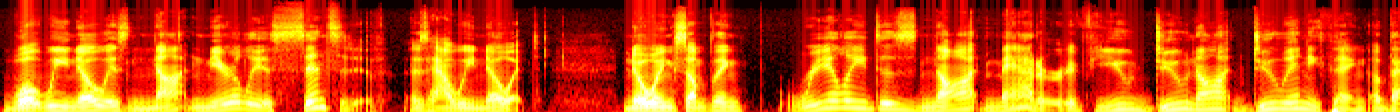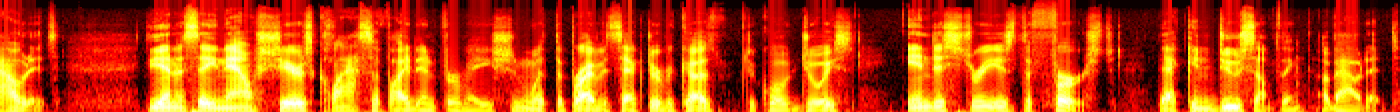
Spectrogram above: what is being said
what we know is not nearly as sensitive as how we know it. Knowing something really does not matter if you do not do anything about it. The NSA now shares classified information with the private sector because, to quote Joyce, industry is the first that can do something about it.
